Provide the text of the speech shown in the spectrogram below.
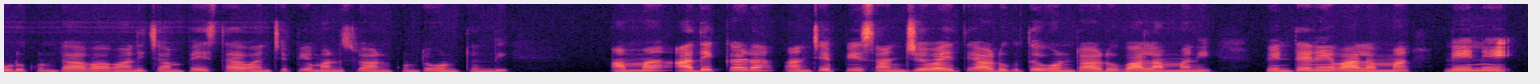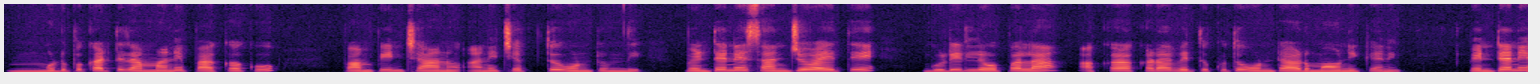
ఊడుకుంటావా? వాని చంపేస్తావా? అని చెప్పి మనసులో అనుకుంటూ ఉంటుంది. అమ్మ అదెక్కడ? అని చెప్పి సంజు అయితే అడుగుతూ ఉంటాడు వాళ్ళ అమ్మని వెంటనే వాళ్ళమ్మ నేనే ముడుపు కట్టిరమ్మని పక్కకు పంపించాను అని చెప్తూ ఉంటుంది. వెంటనే సంజు అయితే గుడి లోపల అక్కడక్కడ వెతుకుతూ ఉంటాడు మౌనికని. వెంటనే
